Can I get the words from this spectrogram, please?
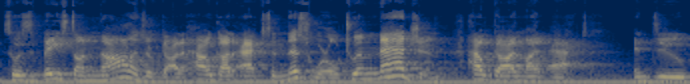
So it's based on knowledge of God and how God acts in this world to imagine how God might act and do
